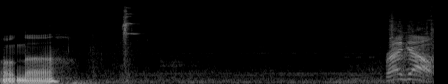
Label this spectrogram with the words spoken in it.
Oh no. Frag out.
